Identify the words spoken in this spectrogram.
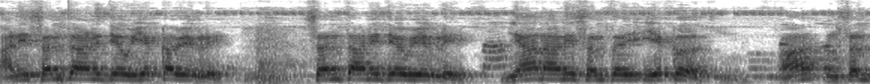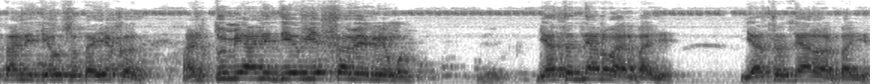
आणि संत आणि देव एक का वेगळे? संत आणि देव वेगळे. ज्ञान आणि संत एकच. हा? आणि संत आणि देव सुद्धा एकच. आणि तुम्ही आणि देव एक का वेगळे मग? याचं ज्ञान व्हायला पाहिजे. याचं ज्ञान व्हायला पाहिजे.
